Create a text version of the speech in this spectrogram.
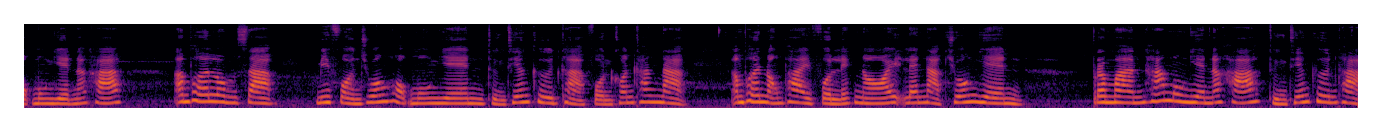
6 โมงเย็นนะคะอำเภอลมสักมีฝนช่วง 6 โมงเย็นถึงเที่ยงคืนค่ะ ฝนค่อนข้างหนักอำเภอหนองไผ่ฝนเล็กน้อย และหนักช่วงเย็น ประมาณ5โมงเย็นนะคะ ถึงเที่ยงคืนค่ะ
